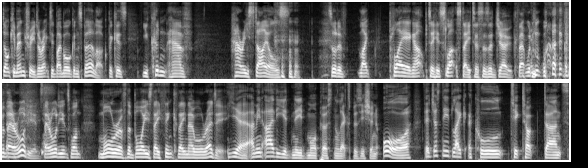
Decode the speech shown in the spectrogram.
documentary directed by Morgan Spurlock because you couldn't have Harry Styles sort of like playing up to his slut status as a joke. That wouldn't work for their audience. Their audience want more of the boys they think they know already. Yeah, I mean, either you'd need more personal exposition or they just need like a cool TikTok dance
